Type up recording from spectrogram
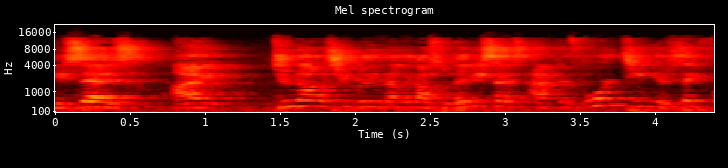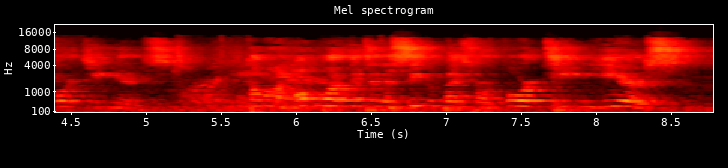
He says, I do not want you to believe another gospel. Then he says, after 14 years, say 14 years. 14 Come on, homeboy went to the secret place for 14 years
